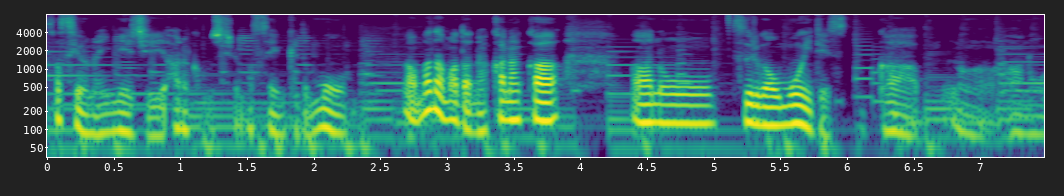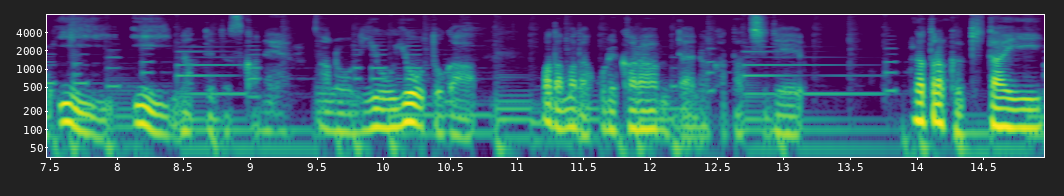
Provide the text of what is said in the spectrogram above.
指すようなイメージあるかもしれませんけども、まあ、まだまだなかなか、あの、ツールが重いですとか、あの、いい、いい、なんていうんですかね、あの、利用用途が、まだまだこれからみたいな形で、なんとなく期待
